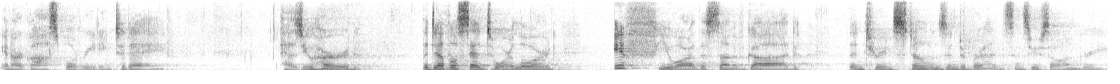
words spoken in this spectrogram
in our gospel reading today. As you heard, the devil said to our Lord, If you are the Son of God, then turn stones into bread since you're so hungry.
